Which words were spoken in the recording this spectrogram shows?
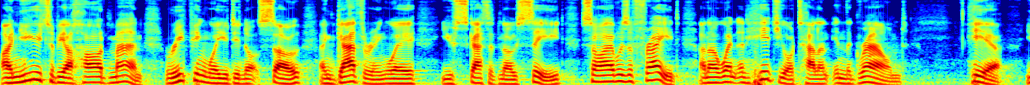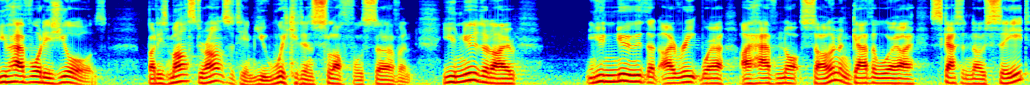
I knew you to be a hard man, reaping where you did not sow, and gathering where you scattered no seed. So I was afraid, and I went and hid your talent in the ground. Here, you have what is yours. But his master answered him, You wicked and slothful servant. You knew that I you knew that I reap where I have not sown, and gather where I scattered no seed.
